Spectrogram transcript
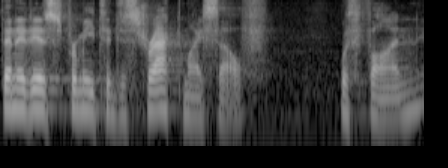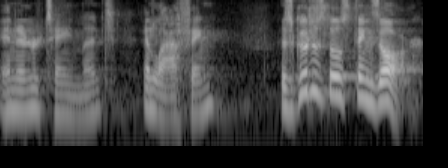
than it is for me to distract myself with fun and entertainment and laughing. As good as those things are,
